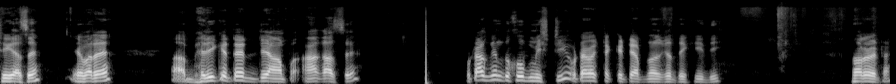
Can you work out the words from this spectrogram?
ঠিক আছে? এবারে ভেরিকেটেড যে আঁক আছে, ওটাও কিন্তু খুব মিষ্টি। ওটাও একটা কেটে আপনাদেরকে দেখিয়ে দিই। ধরো এটা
